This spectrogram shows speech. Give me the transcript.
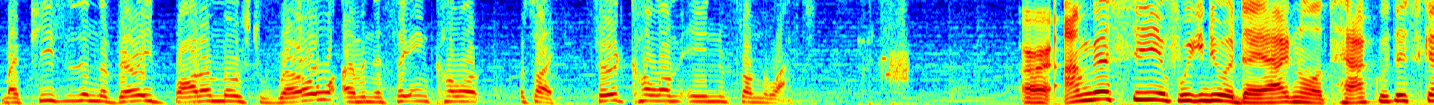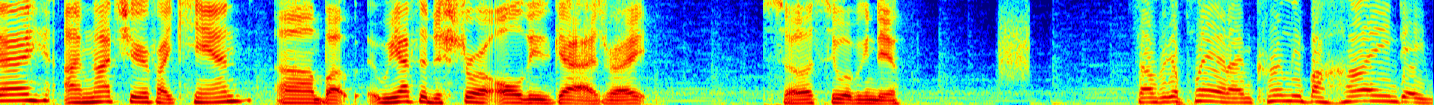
My piece is in the very bottommost row. I'm in the second column, oh, sorry, third column in from the left. All right, I'm gonna see if we can do a diagonal attack with this guy. I'm not sure if I can, uh, but we have to destroy all these guys, right? So let's see what we can do. Sounds like a plan. I'm currently behind a...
